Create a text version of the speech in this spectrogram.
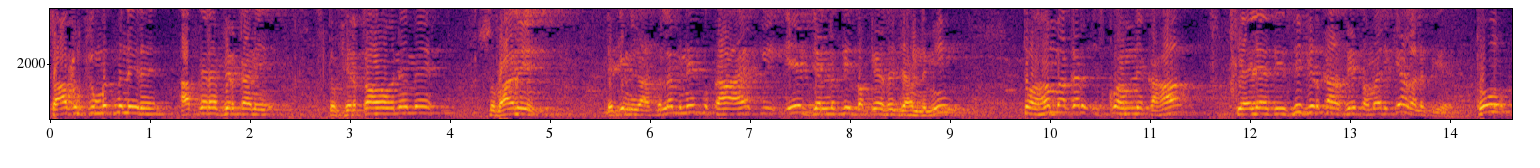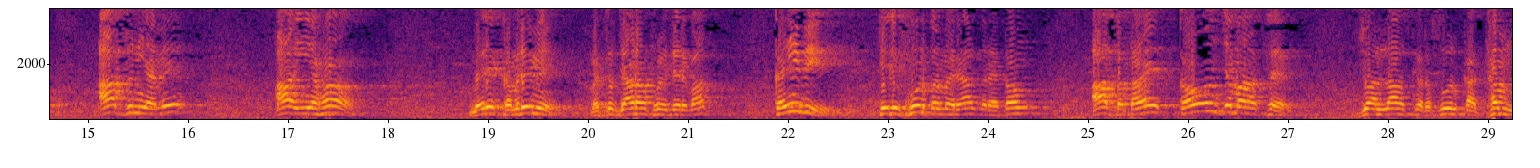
تو آپ ان کی امت میں نہیں رہے، آپ کہہ رہے ہیں فرقہ نہیں۔ تو فرقہ ہونے میں صبح نہیں لیکن وسلم نے تو کہا ہے کہ ایک جنتی بقیہ سے جہنمی۔ تو ہم اگر اس کو ہم نے کہا کہ اہل حدیثی فرقہ سے تو ہماری کیا غلطی ہے؟ تو آپ دنیا میں آ یہاں میرے کمرے میں میں تو جا رہا ہوں تھوڑی دیر بعد، کہیں بھی ٹیلی فون پر میں ریاض میں رہتا ہوں، آپ بتائیں کون جماعت ہے جو اللہ اس کے رسول کا دھم،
